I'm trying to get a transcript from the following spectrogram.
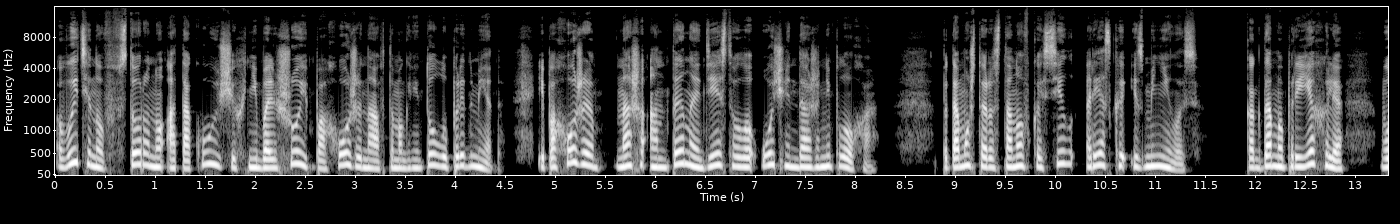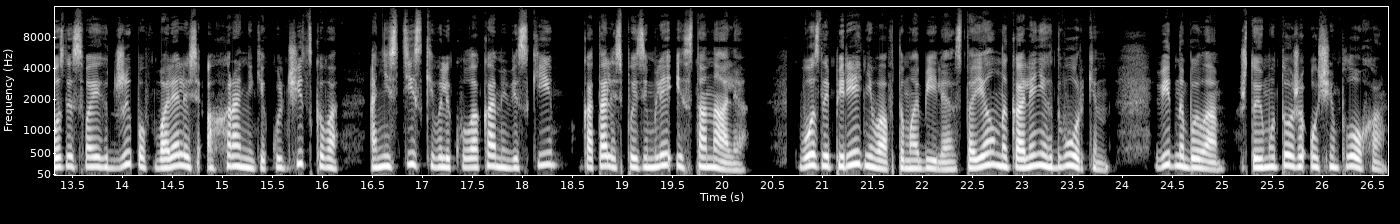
вытянув в сторону атакующих небольшой, похожий на автомагнитолу предмет. И, похоже, наша антенна действовала очень даже неплохо потому что расстановка сил резко изменилась. Когда мы приехали, возле своих джипов валялись охранники Кульчицкого, они стискивали кулаками виски, катались по земле и стонали. Возле переднего автомобиля стоял на коленях Дворкин. Видно было, что ему тоже очень плохо,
